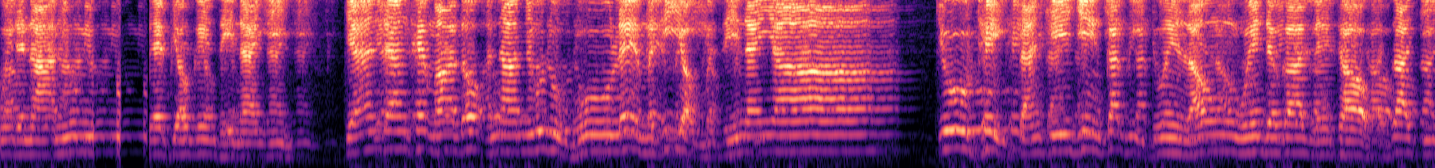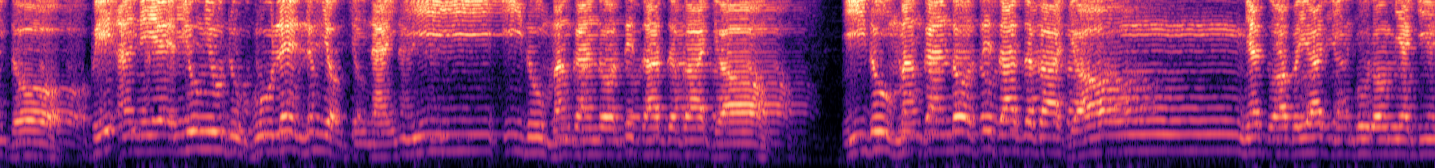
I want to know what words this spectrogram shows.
ဝေဒနာအမျိုးမျိုးလည်းပြောက်ကင်းစေနိုင်၏ကြံတန်ခက်မှသောအနာမျိုးတို့ကိုလည်းမတိရောက်မစေနိုင်ရာကျိုးထိတ်တန်ချီခြင်းကပ်ပြီးတွင်လောင်ဝင်းတကားလက်ထောက်အစရှိသောဘေးအန္တရာယ်အမျိုးမျိုးတို့ကိုလည်းလွတ်မြောက်စေနိုင်၏ဤသို့မှန်ကန်သောသစ္စာစကားကြောင့်ဤသို့မှန်ကန်သောသစ္စာစကားကြောင့် မြတ်စွာဘုရားရှင်ကိုယ်တော်မြတ်ကြီး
